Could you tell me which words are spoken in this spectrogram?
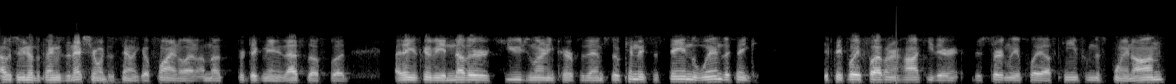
obviously we know the Penguins the next year went to the Stanley Cup final. I'm not predicting any of that stuff, but I think it's going to be another huge learning curve for them. So can they sustain the wins? I think if they play 500 hockey, they're they're certainly a playoff team from this point on.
